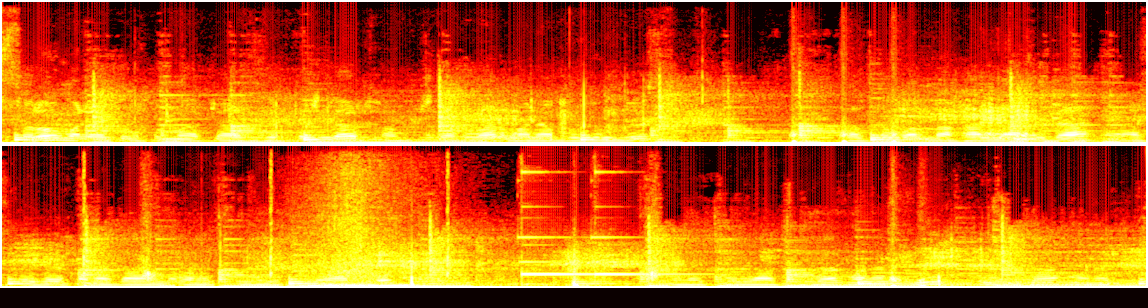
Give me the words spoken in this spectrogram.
assalomu alaykum hurmatli aziz yurtdoshlar hamqishloqlar mana bugun biz saltog'ol mahallasida asliboy xonadonida mana shunday kelyapmiz mana ko'ryapsizlar mana shu yerda mana shu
